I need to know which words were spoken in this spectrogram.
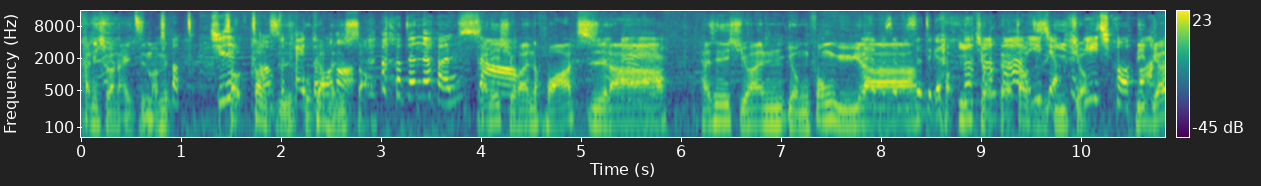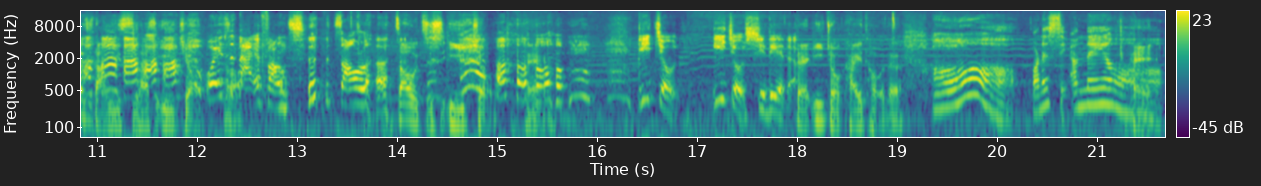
看你喜欢哪一支嘛。其实造纸股票很少，真的很少。看你喜欢华纸啦。还是你喜欢永丰鱼啦？不是不是这个一九的 造纸是一九一九，你不要打一四，它是一九。我一直打纺织，糟了。造纸是一九，一九一九系列的，对，一九开头的。哦，原来是安内哦，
